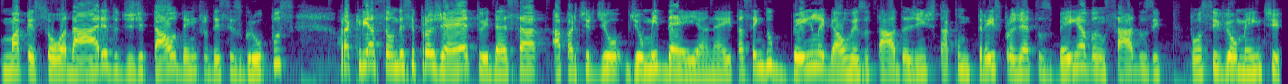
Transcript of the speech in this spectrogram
uma pessoa da área do digital dentro desses grupos para a criação desse projeto e dessa a partir de, de uma ideia, né? E está sendo bem legal o resultado. A gente está com três projetos bem avançados e possivelmente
